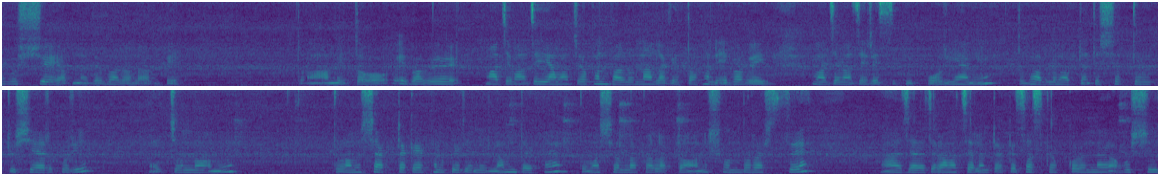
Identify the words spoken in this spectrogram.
অবশ্যই আপনাদের ভালো লাগবে। তো আমি তো এভাবে মাঝে মাঝেই আমার যখন ভালো না লাগে তখন এভাবেই মাঝে মাঝে রেসিপি করি আমি। তো ভাবলাম আপনাদের সাথে একটু শেয়ার করি, এর জন্য আমি। তো আমি শাকটাকে এখন পেরে নিলাম, দেখেন। তো মাসাল্লাহ কালারটা অনেক সুন্দর আসছে। আর যারা যারা আমার চ্যানেলটাকে সাবস্ক্রাইব করেন নাই, অবশ্যই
